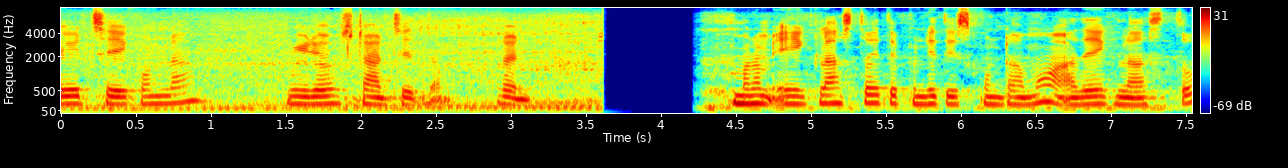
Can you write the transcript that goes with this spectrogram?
లేట్ చేయకుండా వీడియో స్టార్ట్ చేద్దాం. రండి. మనం ఏ గ్లాస్తో అయితే పిండి తీసుకుంటామో అదే గ్లాస్తో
